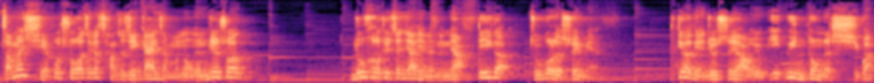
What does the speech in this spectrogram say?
咱们且不说这个长时间该怎么弄，我们就说如何去增加你的能量。第一个，足够的睡眠；第二点就是要有运运动的习惯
